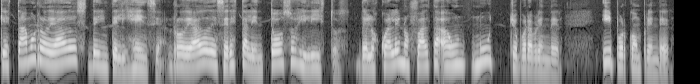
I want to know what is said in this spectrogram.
que estamos rodeados de inteligencia, rodeados de seres talentosos y listos, de los cuales nos falta aún mucho por aprender y por comprender,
